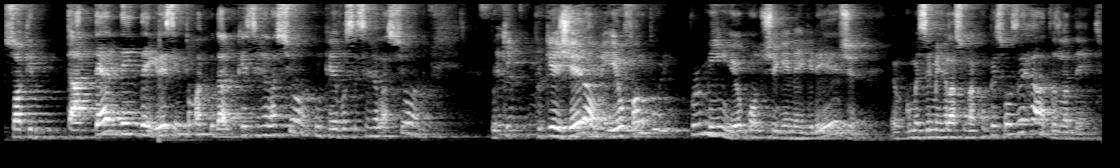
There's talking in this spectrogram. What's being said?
Só que até dentro da igreja você tem que tomar cuidado com quem se relaciona, com quem você se relaciona. Porque, porque geralmente, eu falo por, por mim, eu quando cheguei na igreja, eu comecei a me relacionar com pessoas erradas lá dentro.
